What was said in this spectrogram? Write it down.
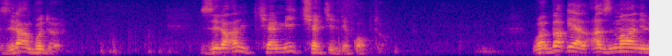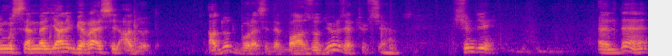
zira budur. Ziraan kemiği çekildi koptu. Ve bakiyel azmanil musemme yani bir re'sil adud. Adud burasıdır. Bazı diyoruz ya Türkçe. Şimdi elde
